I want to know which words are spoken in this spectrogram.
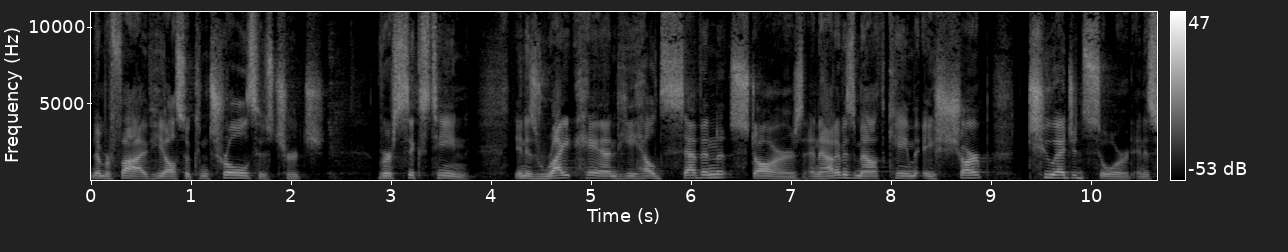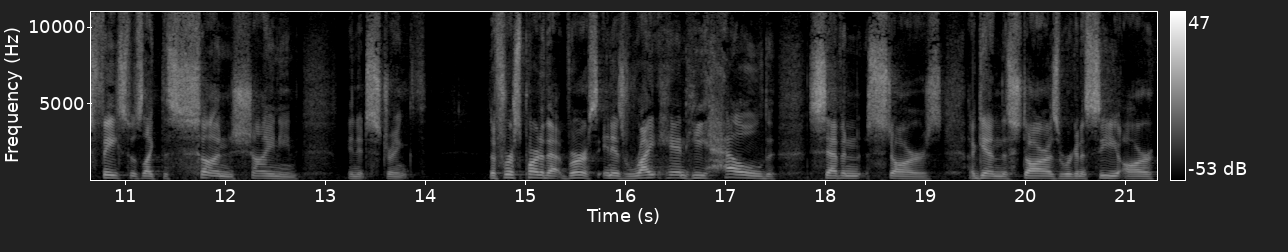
Number five, he also controls his church. Verse 16 in his right hand he held seven stars, and out of his mouth came a sharp, two edged sword, and his face was like the sun shining in its strength. The first part of that verse, in his right hand he held seven stars. Again, the stars we're going to see are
